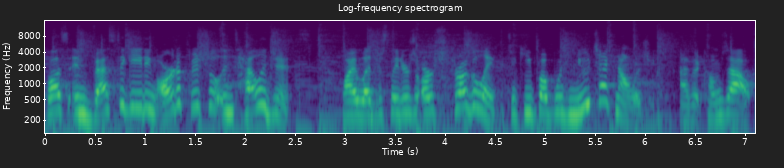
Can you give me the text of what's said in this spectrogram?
Plus, investigating artificial intelligence, why legislators are struggling to keep up with new technology as it comes out.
